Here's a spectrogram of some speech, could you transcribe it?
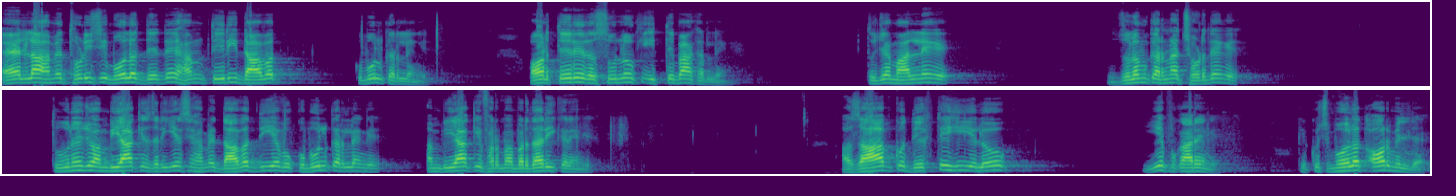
اے اللہ، ہمیں تھوڑی سی مہلت دے دے، ہم تیری دعوت قبول کر لیں گے۔ اور تیرے رسولوں کی اتباع کر لیں گے۔ تجھے مان لیں گے، ظلم کرنا چھوڑ دیں گے۔ تو نے جو امبیا کے ذریعے سے ہمیں دعوت دی ہے، وہ قبول کر لیں گے۔ امبیا کی فرما برداری کریں گے۔ عذاب کو دیکھتے ہی یہ لوگ یہ پکاریں گے کہ کچھ مہلت اور مل جائے۔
